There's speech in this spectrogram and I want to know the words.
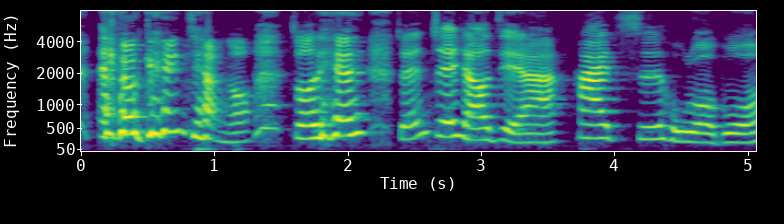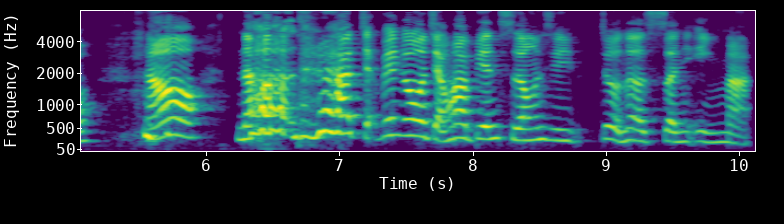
哎、欸，我跟你讲哦，昨天昨天 J 小姐啊，她爱吃胡萝卜，然后 然后因为她讲边跟我讲话边吃东西，就有那个声音嘛。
